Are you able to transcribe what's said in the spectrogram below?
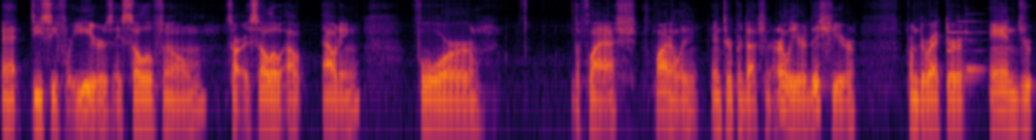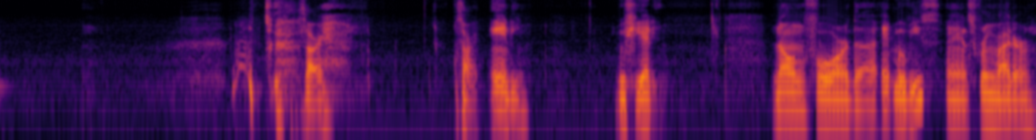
at DC for years, a solo film, sorry, a solo out, outing for The Flash finally entered production earlier this year from director Andrew. Sorry. Sorry, Andy Muschietti. Known for the It movies and screenwriter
